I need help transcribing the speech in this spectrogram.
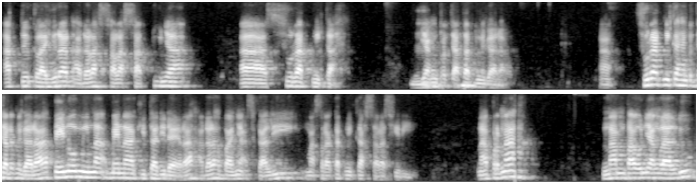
akte kelahiran adalah salah satunya uh, surat nikah hmm. yang tercatat di negara. Nah, surat nikah yang tercatat negara, fenomena mena kita di daerah adalah banyak sekali masyarakat nikah secara siri. Nah, pernah enam tahun yang lalu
